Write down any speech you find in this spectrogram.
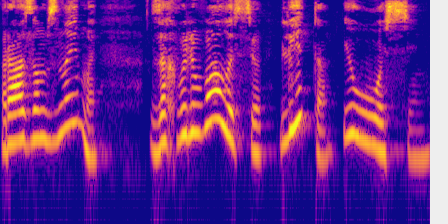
Разом з ними захвилювалися літо і осінь.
